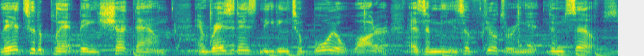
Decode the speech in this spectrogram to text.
led to the plant being shut down and residents needing to boil water as a means of filtering it themselves.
